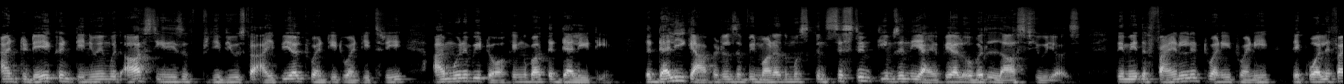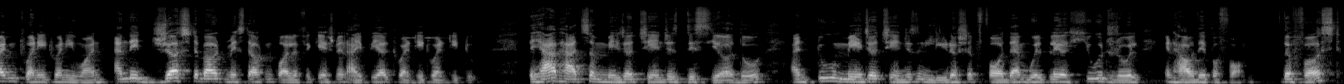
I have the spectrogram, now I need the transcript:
And today, continuing with our series of previews for IPL 2023, I'm going to be talking about the Delhi team. The Delhi Capitals have been one of the most consistent teams in the IPL over the last few years. They made the final in 2020, they qualified in 2021, and they just about missed out on qualification in IPL 2022. They have had some major changes this year, though, and two major changes in leadership for them will play a huge role in how they perform. The first,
